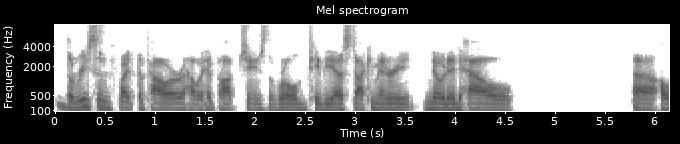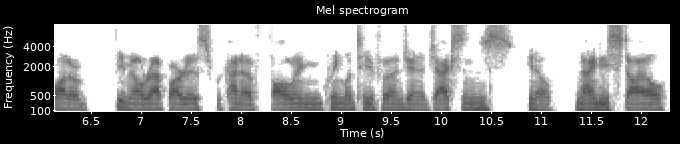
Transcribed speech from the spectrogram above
the recent Fight the Power, How Hip Hop Changed the World PBS documentary noted how uh, a lot of female rap artists were kind of following Queen Latifah and Janet Jackson's, you know, 90s style,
